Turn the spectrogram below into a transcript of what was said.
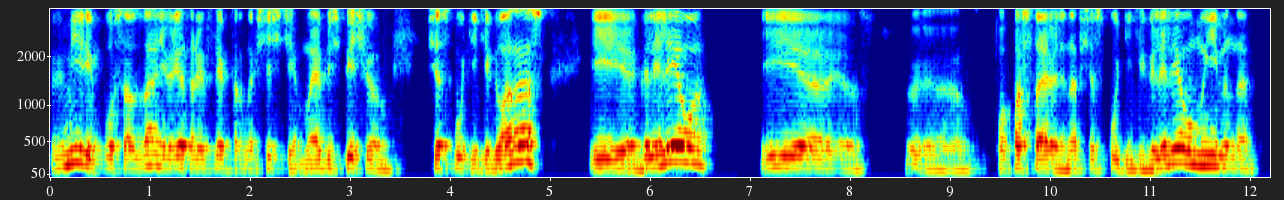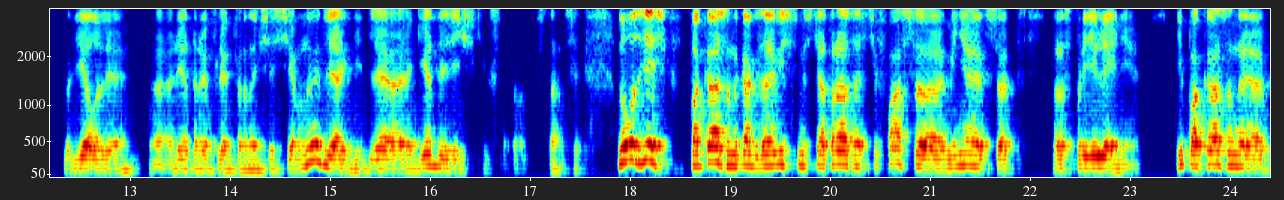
в мире по созданию ретро-рефлекторных систем. Мы обеспечиваем все спутники ГЛОНАСС и Галилео, и э, поставили на все спутники Галилео мы именно делали э, ретро-рефлекторные системы, ну и для, для геодезических станций. Ну вот здесь показано, как в зависимости от разности фаз меняется распределение и показаны э,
